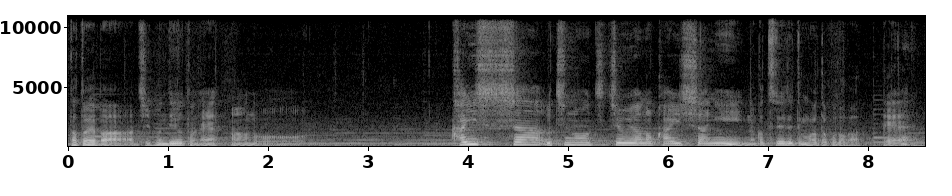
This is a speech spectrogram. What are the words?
例えば自分で言うとねあの会社うちの父親の会社になんか連れてってもらったことがあって。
